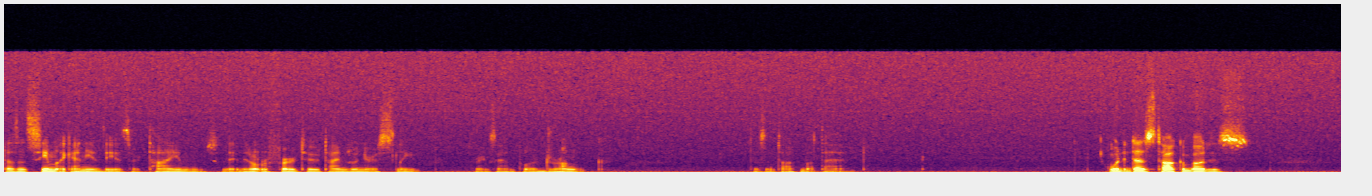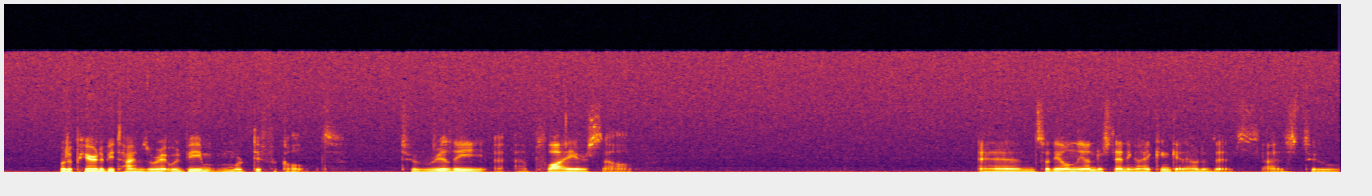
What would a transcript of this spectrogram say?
it doesn't seem like any of these are times. They, they don't refer to times when you're asleep, for example, or drunk. It doesn't talk about that. What it does talk about is would appear to be times where it would be more difficult to really apply yourself. And so the only understanding I can get out of this as to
